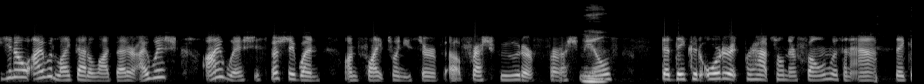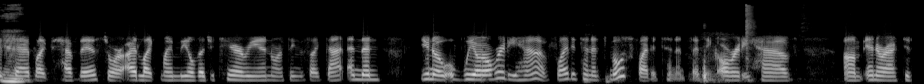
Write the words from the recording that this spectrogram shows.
You know, I would like that a lot better. I wish, I wish, especially when on flights when you serve uh, fresh food or fresh Yeah. meals, that they could order it perhaps on their phone with an app. They could say, "I'd like to have this," or "I'd like my meal vegetarian," or things like that. And then, you know, we already have flight attendants. Most flight attendants, I think, already have um, interactive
